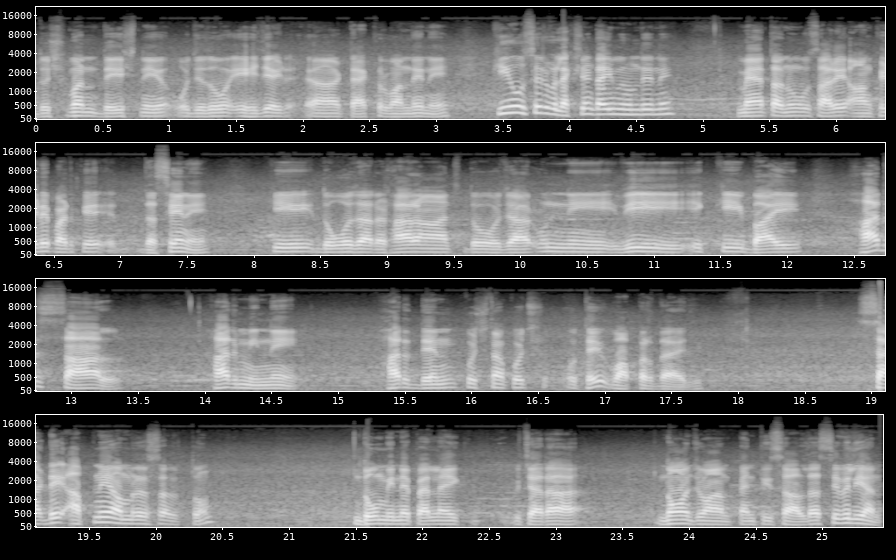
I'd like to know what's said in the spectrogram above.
ਦੁਸ਼ਮਣ ਦੇਸ਼ ਨੇ, ਉਹ ਜਦੋਂ ਇਹ ਜਿਹੇ ਅਟੈਕ ਕਰਵਾਉਂਦੇ ਨੇ, ਕਿ ਉਹ ਸਿਰਫ ਇਲੈਕਸ਼ਨ ਟਾਈਮ ਹੀ ਹੁੰਦੇ ਨੇ? ਮੈਂ ਤੁਹਾਨੂੰ ਸਾਰੇ ਆંકੜੇ ਪੜ੍ਹ ਕੇ ਦੱਸੇ ਨੇ ਕਿ 2018 ਚ 2019 20 21 22 ਹਰ ਸਾਲ, ਹਰ ਮਹੀਨੇ ਹਰ ਦਿਨ ਕੁਝ ਨਾ ਕੁਝ ਉੱਥੇ ਵਾਪਰਦਾ ਹੈ ਜੀ। ਸਾਡੇ ਆਪਣੇ ਅੰਮ੍ਰਿਤਸਰ ਤੋਂ 2 ਮਹੀਨੇ ਪਹਿਲਾਂ ਇੱਕ ਵਿਚਾਰਾ ਨੌਜਵਾਨ 35 ਸਾਲ ਦਾ ਸਿਵਲੀਅਨ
